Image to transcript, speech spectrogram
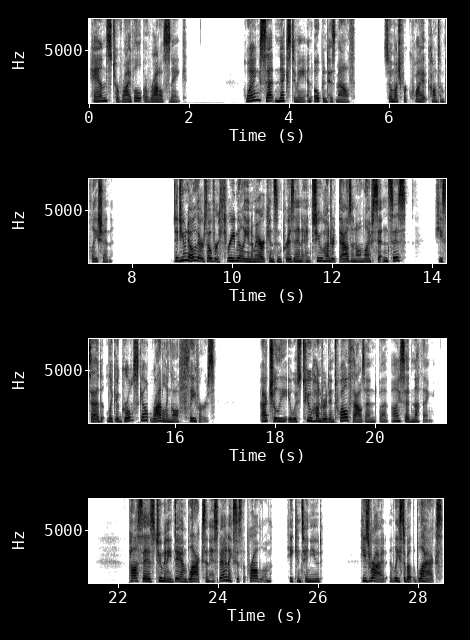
hands to rival a rattlesnake. Huang sat next to me and opened his mouth. So much for quiet contemplation. Did you know there's over 3 million Americans in prison and 200,000 on life sentences? He said, like a Girl Scout rattling off flavors. Actually, it was 212,000, but I said nothing. Pa says too many damn blacks and Hispanics is the problem, he continued. He's right, at least about the blacks.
